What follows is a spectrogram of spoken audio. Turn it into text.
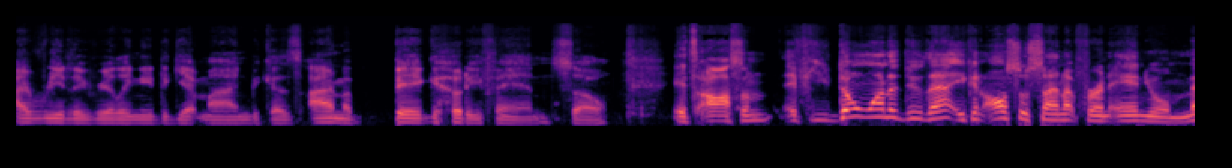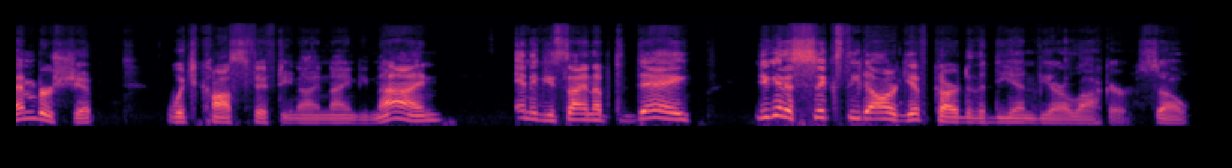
I really, really need to get mine because I'm a big hoodie fan. So it's awesome. If you don't want to do that, you can also sign up for an annual membership, which costs $59.99. And if you sign up today, you get a $60 gift card to the DNVR locker. So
